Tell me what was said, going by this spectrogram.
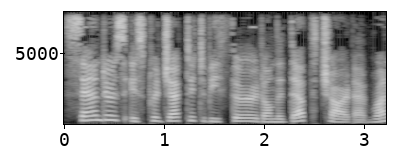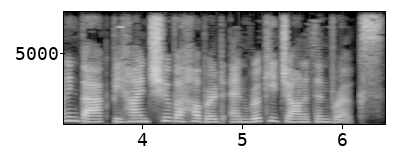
Sanders is projected to be third on the depth chart at running back behind Chuba Hubbard and rookie Jonathan Brooks.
